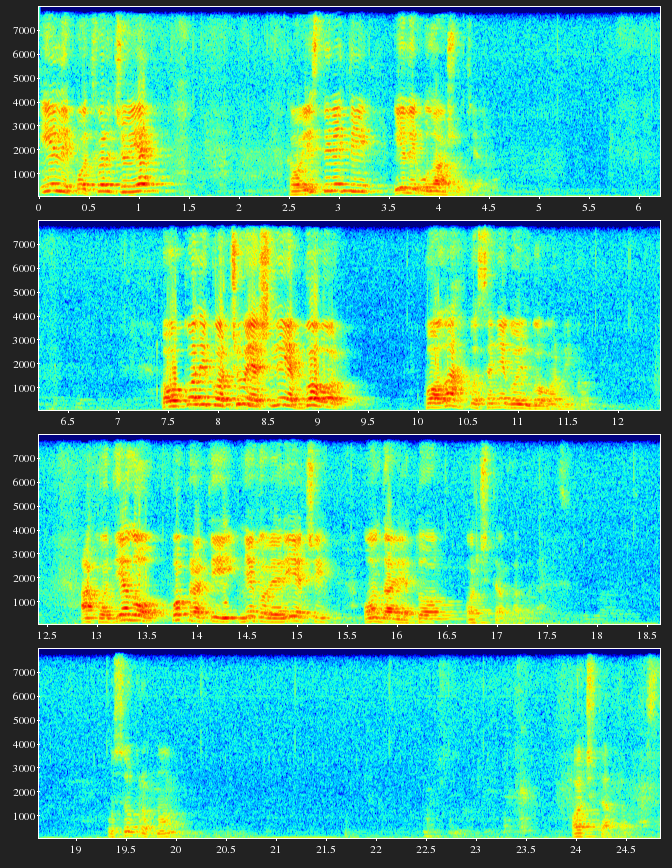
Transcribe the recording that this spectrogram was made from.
ili potvrđuje kao istiniti ili ulažu lašu tijelu. Ukoliko čuješ lijep govor, polahko sa njegovim govornikom. Ako dijelo poprati njegove riječi, onda je to očita blagodat. U suprotnom, očita propast.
